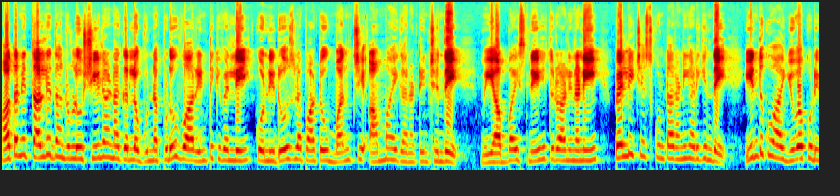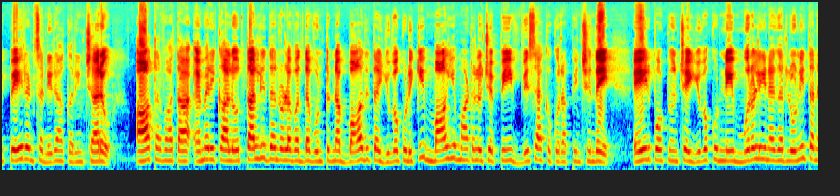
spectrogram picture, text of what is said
అతని తల్లిదండ్రులు షీలానగర్లో ఉన్నప్పుడు వారింటికి వెళ్ళి కొన్ని రోజుల పాటు మంచి అమ్మాయిగా నటించింది. మీ అబ్బాయి స్నేహితురాలినని పెళ్ళి చేసుకుంటారని అడిగింది. ఇందుకు ఆ యువకుడి పేరెంట్స్ నిరాకరించారు. ఆ తర్వాత అమెరికాలో తల్లిదండ్రుల వద్ద ఉంటున్న బాధిత యువకుడికి మాయ మాటలు చెప్పి విశాఖకు రప్పించింది. ఎయిర్పోర్ట్ నుంచే యువకుడిని మురళీనగర్లోని తన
